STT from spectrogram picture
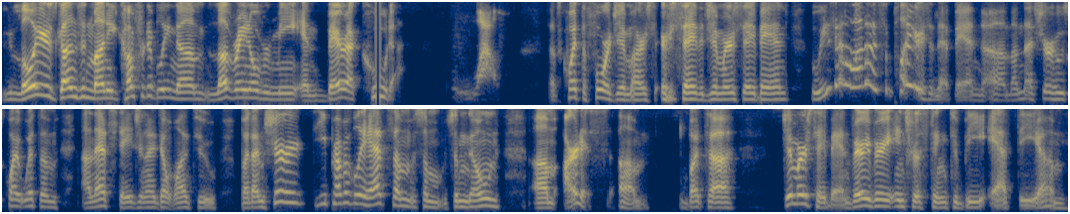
Lawyers, Guns and Money, Comfortably Numb, Love Reign Over Me, and Barracuda. Wow, that's quite the four. Jim Irsay, the Jim Irsay band who he's had a lot of some players in that band. Um, I'm not sure who's quite with him on that stage, and I don't want to, but I'm sure he probably had some some some known um, artists. Um, but uh, Jim Irsay band, very very interesting to be at the um,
